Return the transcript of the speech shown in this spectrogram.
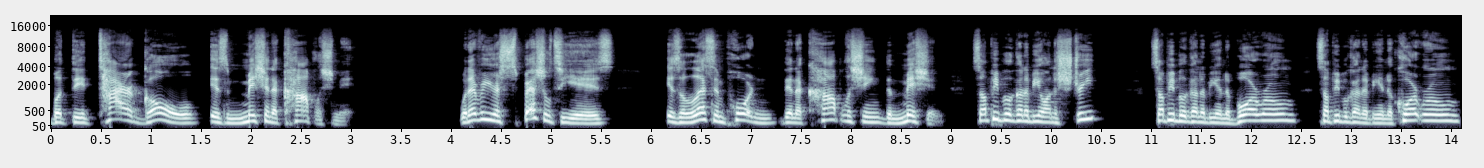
but the entire goal is mission accomplishment. Whatever your specialty is, is less important than accomplishing the mission. Some people are going to be on the street. Some people are going to be in the boardroom. Some people are going to be in the courtroom.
